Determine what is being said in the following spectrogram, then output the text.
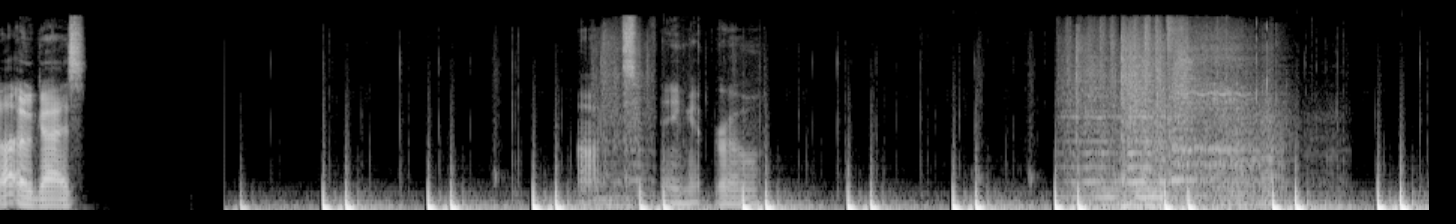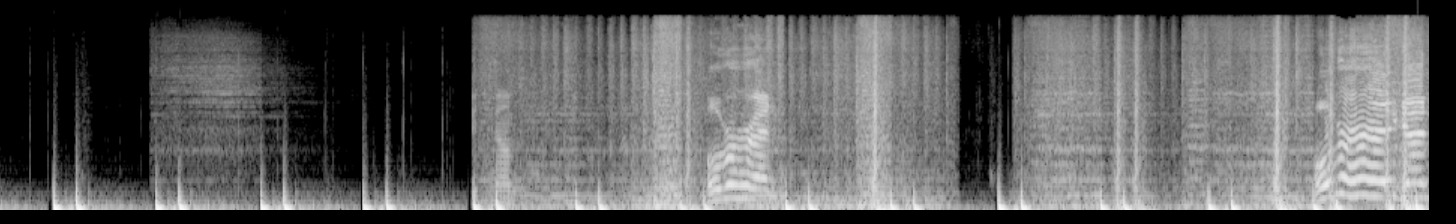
Uh-oh, guys. Aw, dang it, bro. Good jump. Over her head. Over her head again.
